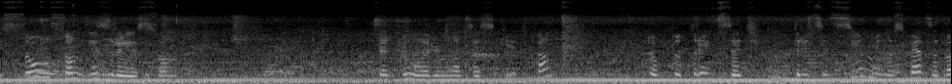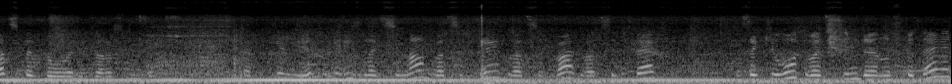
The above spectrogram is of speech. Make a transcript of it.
І з соусом, і з рисом. 5 доларів на це скидка. Тобто 30, 37 мінус 5 за 25 доларів зараз. Так, креветки, різна ціна 23, 22, 25. За кіло 27,99.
